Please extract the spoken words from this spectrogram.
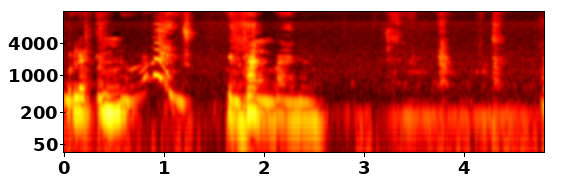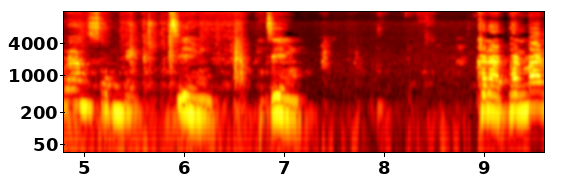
บุลตินเป็นพันบ้านหนึ่งร่างทรงเด็ก จริง จริง ขนาดพันบ้าน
